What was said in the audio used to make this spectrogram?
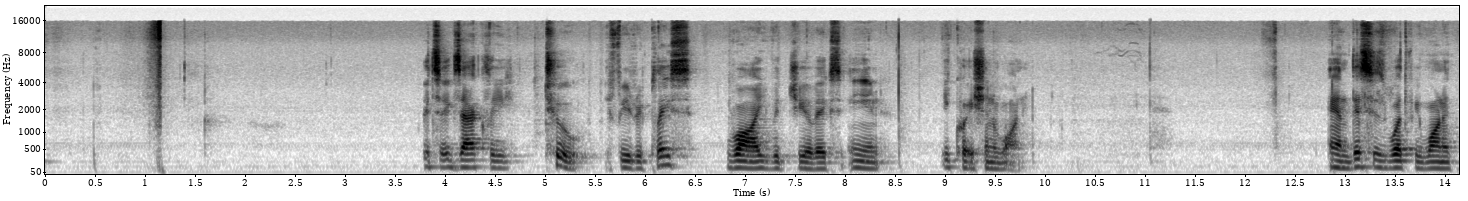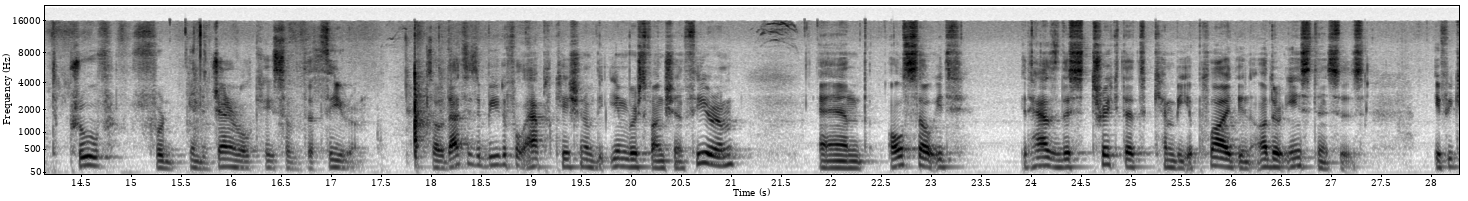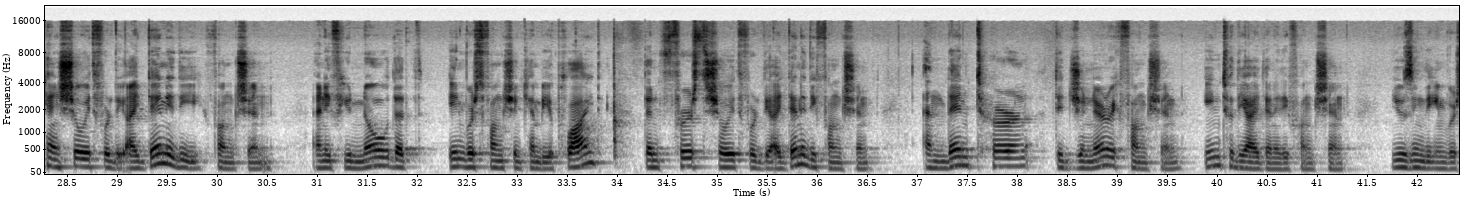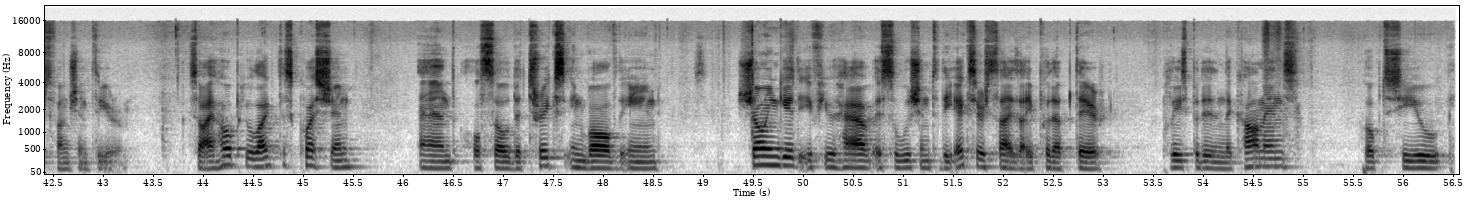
it's exactly 2 if we replace y with g of x in equation 1. And this is what we wanted to prove for in the general case of the theorem. So that is a beautiful application of the inverse function theorem. And also it, it has this trick that can be applied in other instances. If you can show it for the identity function, and if you know that inverse function can be applied, then first show it for the identity function, and then turn the generic function into the identity function using the inverse function theorem. So I hope you like this question and also the tricks involved in showing it. If you have a solution to the exercise I put up there, please put it in the comments. Hope to see you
